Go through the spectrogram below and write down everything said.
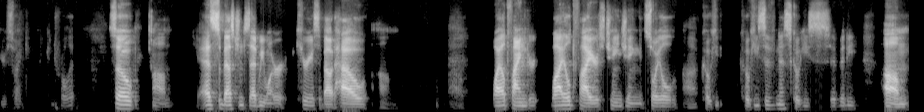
here so I can control it. So um, as Sebastian said, we were curious about how um, uh, wildfire, wildfires changing soil uh, co cohesiveness, cohesivity, um,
